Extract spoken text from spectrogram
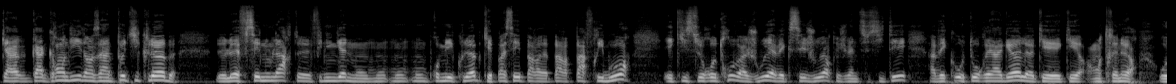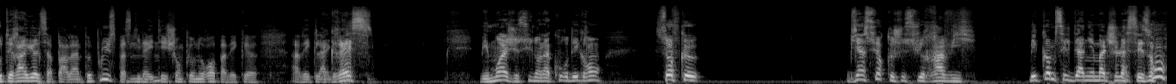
qui a, grandi dans un petit club, le FC Nullart Fillingen, mon, premier club, qui est passé par, par, Fribourg et qui se retrouve à jouer avec ces joueurs que je viens de citer, avec Otto Rehagel qui est, entraîneur. Otto Rehagel, ça parle un peu plus parce qu'il a mm-hmm. été champion d'Europe avec, euh, avec la Grèce. Mais moi, je suis dans la cour des grands. Sauf que, bien sûr que je suis ravi mais comme c'est le dernier match de la saison,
